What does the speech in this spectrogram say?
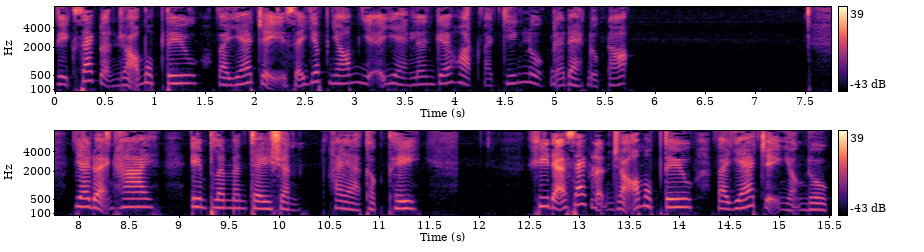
việc xác định rõ mục tiêu và giá trị sẽ giúp nhóm dễ dàng lên kế hoạch và chiến lược để đạt được nó giai đoạn 2 implementation hay là thực thi khi đã xác định rõ mục tiêu và giá trị nhận được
